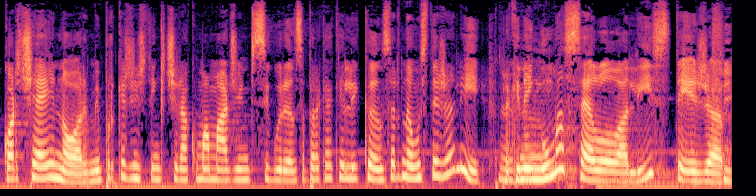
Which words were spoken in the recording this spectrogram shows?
O corte é enorme porque a gente tem que tirar com uma margem de segurança para que aquele câncer não esteja ali, para que uhum. nenhuma célula ali esteja Fique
